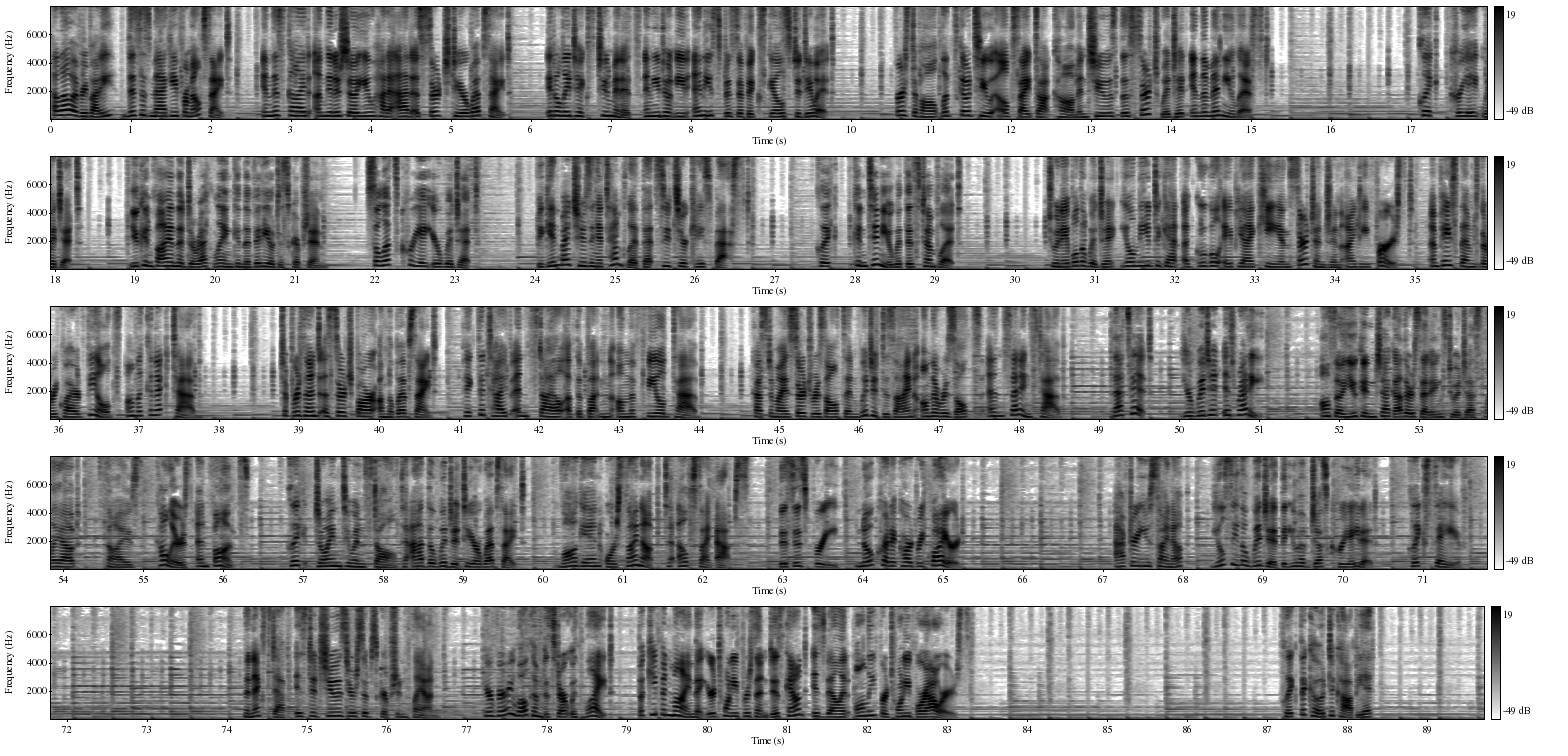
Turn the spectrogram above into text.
Hello everybody, this is Maggie from Elfsight. In this guide, I'm going to show you how to add a search to your website. It only takes two minutes and you don't need any specific skills to do it. First of all, let's go to elfsight.com and choose the search widget in the menu list. Click Create Widget. You can find the direct link in the video description. So let's create your widget. Begin by choosing a template that suits your case best. Click Continue with this template. To enable the widget, you'll need to get a Google API key and search engine ID first and paste them to the required fields on the Connect tab. To present a search bar on the website, pick the type and style of the button on the Field tab. Customize search results and widget design on the Results and Settings tab. That's it! Your widget is ready. Also, you can check other settings to adjust layout, size, colors, and fonts. Click Join to install to add the widget to your website log in, or sign up to Elfsight apps. This is free, no credit card required. After you sign up, you'll see the widget that you have just created. Click Save. The next step is to choose your subscription plan. You're very welcome to start with Lite, but keep in mind that your 20% discount is valid only for 24 hours. Click the code to copy it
